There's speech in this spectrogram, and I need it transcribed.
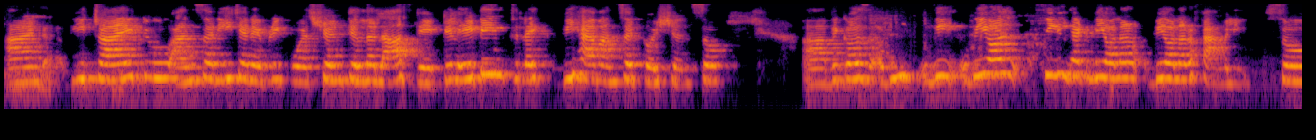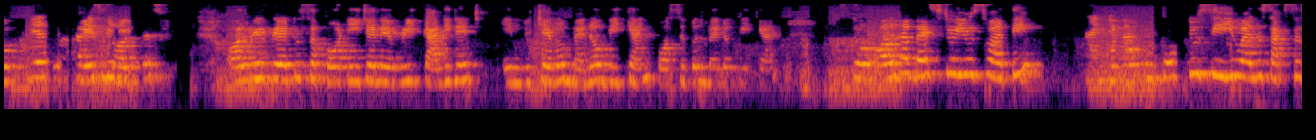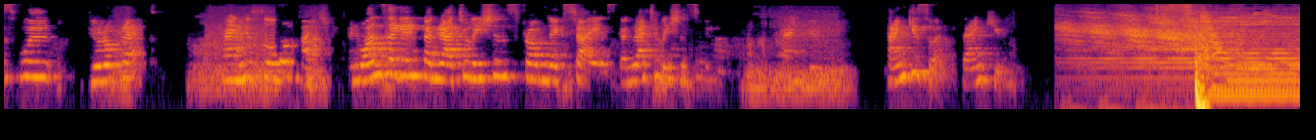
and we try to answer each and every question till the last date till 18th like we have answered questions. So uh, because we, we we all feel that we all are we all are a family so yes is always always there to support each and every candidate in whichever manner we can, possible manner we can. So all the best to you, Swati. Thank you. I hope to see you as a successful bureaucrat. Thank you so much. And once again, congratulations from Next IAS. Congratulations Thank you. Thank you, Swati. Thank you. Bye.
